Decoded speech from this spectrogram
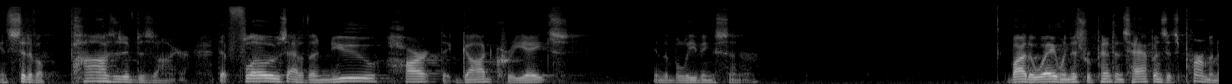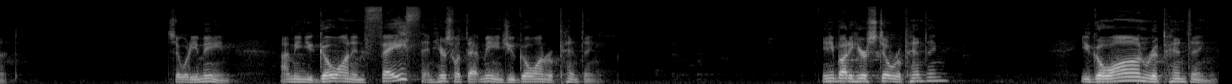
instead of a positive desire that flows out of the new heart that God creates in the believing sinner. By the way, when this repentance happens, it's permanent. So, what do you mean? I mean, you go on in faith, and here's what that means you go on repenting. Anybody here still repenting? You go on repenting.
